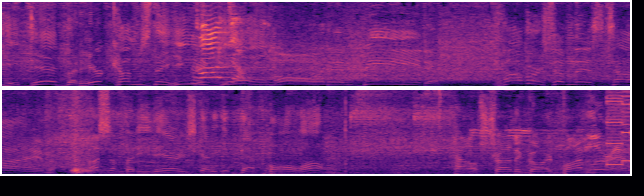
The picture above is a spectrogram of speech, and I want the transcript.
He did, but here comes the heat again. Oh, and Embiid covers him this time. Somebody there, he's got to get that ball up. House trying to guard Butler, and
